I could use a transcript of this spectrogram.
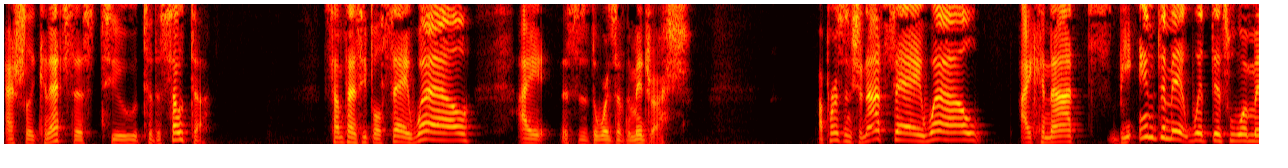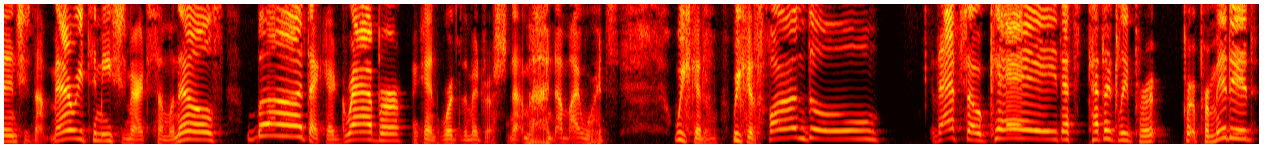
actually connects this to, to the Sota. Sometimes people say, well, I, this is the words of the Midrash. A person should not say, well, I cannot be intimate with this woman. She's not married to me. She's married to someone else, but I could grab her. Again, words of the midrash, not my, not my words. We could, we could fondle. That's okay. That's technically per, per, permitted.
